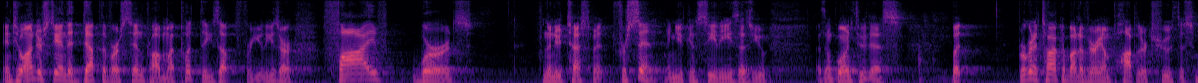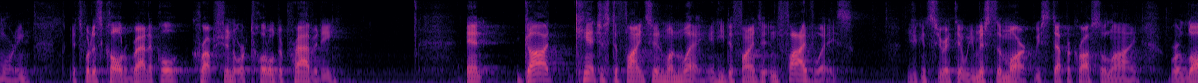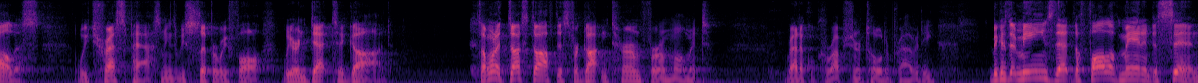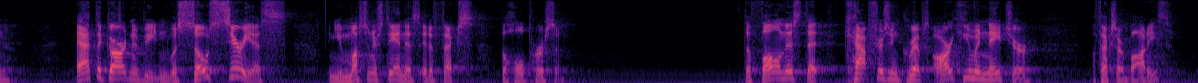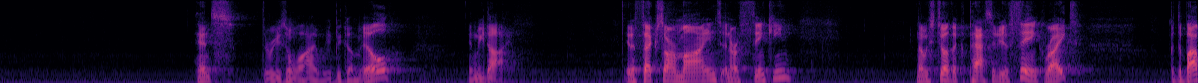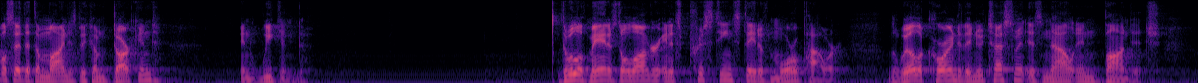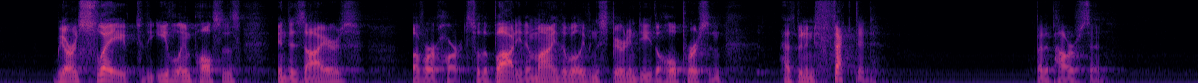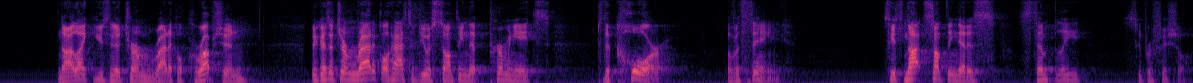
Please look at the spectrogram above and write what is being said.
And to understand the depth of our sin problem, I put these up for you. These are five words from the New Testament for sin. And you can see these as you as I'm going through this. But we're going to talk about a very unpopular truth this morning. It's what is called radical corruption or total depravity. And God can't just define sin one way, and He defines it in five ways. You can see right there, we miss the mark, we step across the line, we're lawless, we trespass, means we slip or we fall, we are in debt to God. So I want to dust off this forgotten term for a moment radical corruption or total depravity because it means that the fall of man into sin at the Garden of Eden was so serious, and you must understand this, it affects the whole person. The fallenness that captures and grips our human nature affects our bodies. Hence, the reason why we become ill and we die. It affects our minds and our thinking. Now, we still have the capacity to think, right? But the Bible said that the mind has become darkened and weakened. The will of man is no longer in its pristine state of moral power. The will, according to the New Testament, is now in bondage. We are enslaved to the evil impulses and desires of our hearts. So the body, the mind, the will, even the spirit, indeed, the whole person has been infected by the power of sin. Now, I like using the term radical corruption because the term radical has to do with something that permeates to the core of a thing. See, it's not something that is simply superficial.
